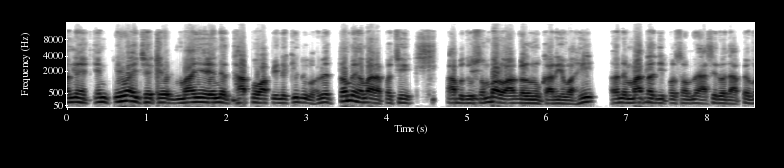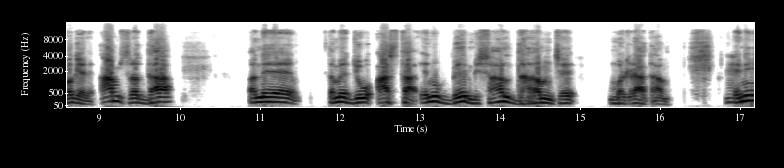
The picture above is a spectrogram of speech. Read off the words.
અને એમ કહેવાય છે કે માએ એને થાપો આપીને કીધું હવે તમે અમારા પછી આ બધું. સંભાળો આગળનું કાર્યવાહી અને માતાજી પણ સૌને આશીર્વાદ આપે વગેરે. આમ શ્રદ્ધા અને તમે જુઓ આસ્થા એનું બે વિશાલ ધામ છે મઢડા ધામ. એની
